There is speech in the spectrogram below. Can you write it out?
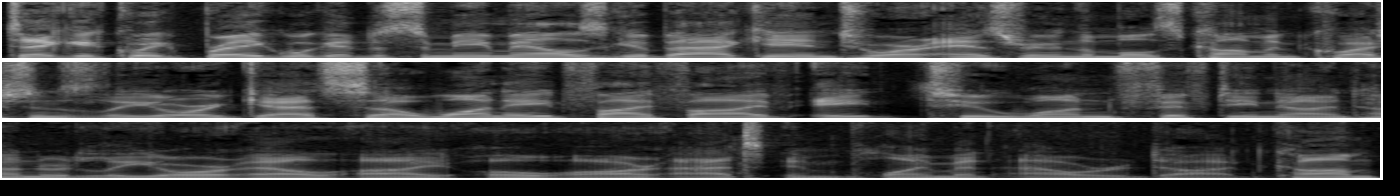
Take a quick break. We'll get to some emails. Get back into our answering the most common questions. Lior gets uh, 1 855 821 5900. Lior, L I O R, at employmenthour.com.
